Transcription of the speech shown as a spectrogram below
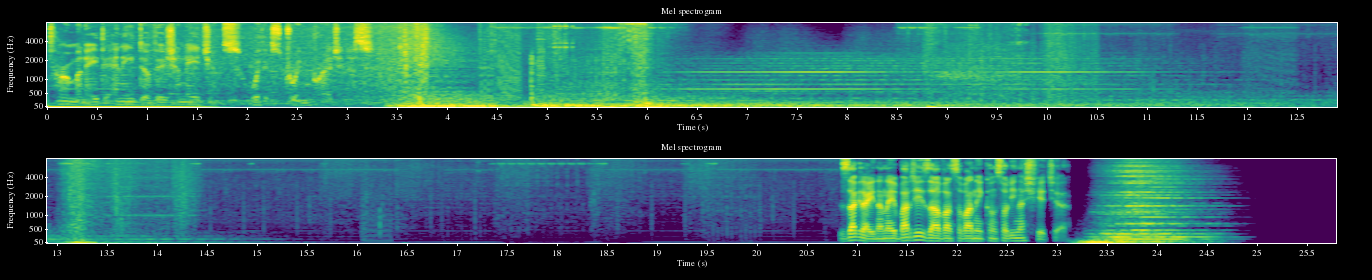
Terminate any division agents with extreme prejudice. Zagraj na najbardziej zaawansowanej konsoli na świecie.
